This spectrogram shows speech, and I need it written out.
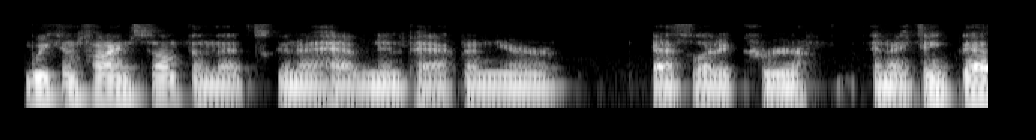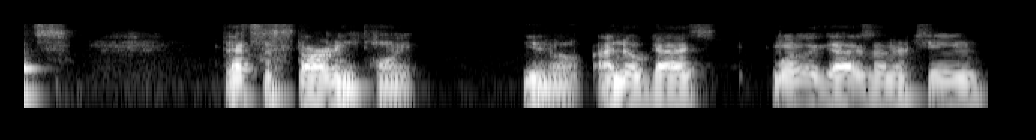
we can find something that's going to have an impact on your athletic career? And i think that's that's a starting point. You know i know guys one of the guys on our team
